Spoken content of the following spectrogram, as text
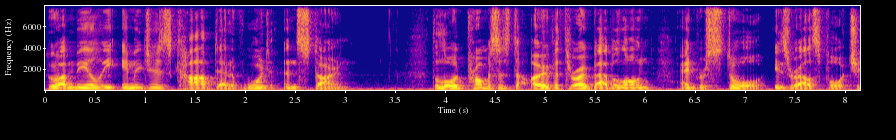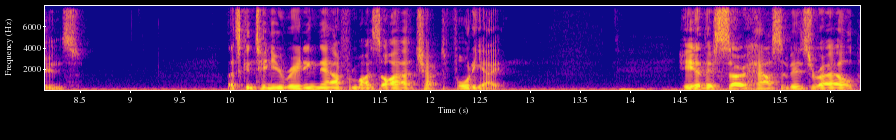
who are merely images carved out of wood and stone. The Lord promises to overthrow Babylon and restore Israel's fortunes. Let's continue reading now from Isaiah chapter 48. Hear this, O house of Israel,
